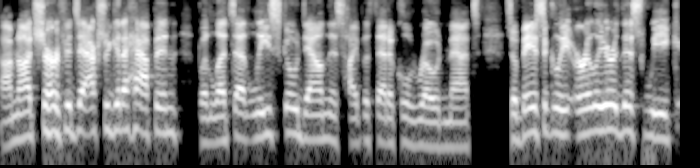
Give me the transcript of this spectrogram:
I'm not sure if it's actually going to happen, but let's at least go down this hypothetical road, Matt. So basically, earlier this week,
